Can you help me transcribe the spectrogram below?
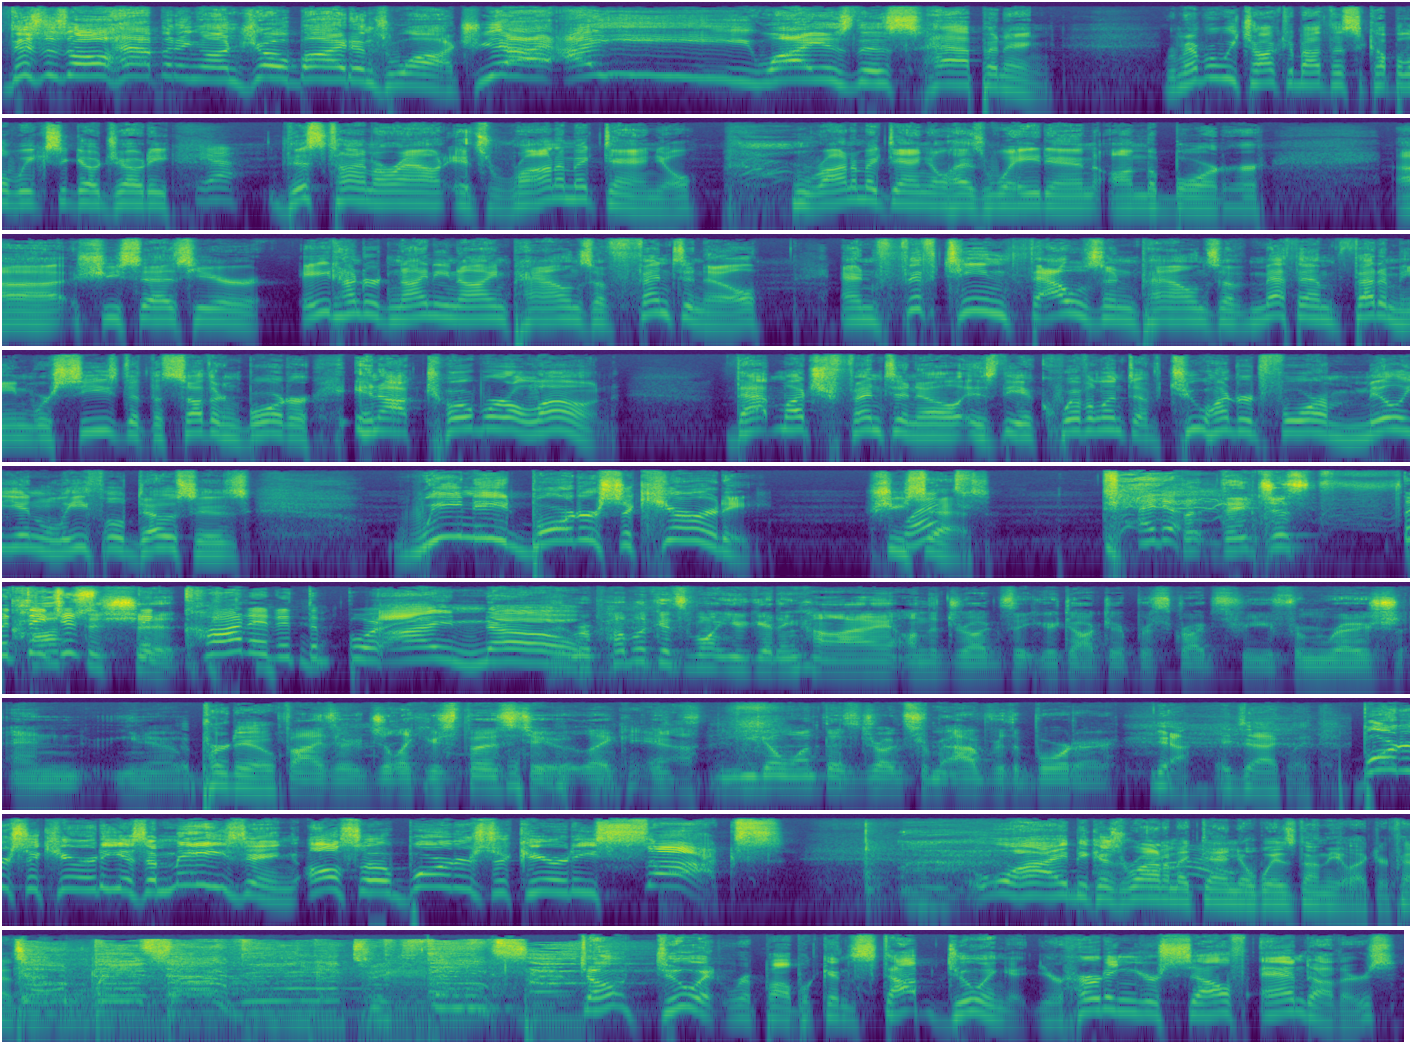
"This is all happening on Joe Biden's watch." Yeah, I. Why is this happening? Remember we talked about this a couple of weeks ago, Jody? Yeah. This time around, it's Ronna McDaniel. Ronna McDaniel has weighed in on the border. Uh, she says here 899 pounds of fentanyl and 15,000 pounds of methamphetamine were seized at the southern border in October alone. That much fentanyl is the equivalent of 204 million lethal doses. We need border security, she What? says. I don't. But they just But they caught just the they caught it at the border. I know. Republicans want you getting high on the drugs that your doctor prescribes for you from Roche and you know Purdue. Pfizer, like you're supposed to. Like it's, you don't want those drugs from over the border. Yeah, exactly. Border security is amazing. Also, border security sucks. Why? Because Ronna McDaniel whizzed on the electric fence. Don't do it, Republicans. Stop doing it. You're hurting yourself and others.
